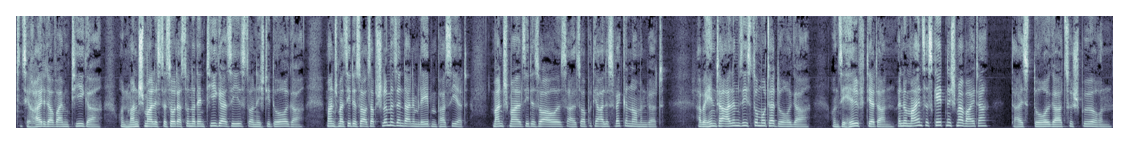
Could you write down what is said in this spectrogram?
Sie reitet auf einem Tiger. Und manchmal ist es so, dass du nur den Tiger siehst und nicht die Durga. Manchmal sieht es so, als ob Schlimmes in deinem Leben passiert. Manchmal sieht es so aus, als ob dir alles weggenommen wird. Aber hinter allem siehst du Mutter Durga. Und sie hilft dir dann. Wenn du meinst, es geht nicht mehr weiter, da ist Durga zu spüren.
